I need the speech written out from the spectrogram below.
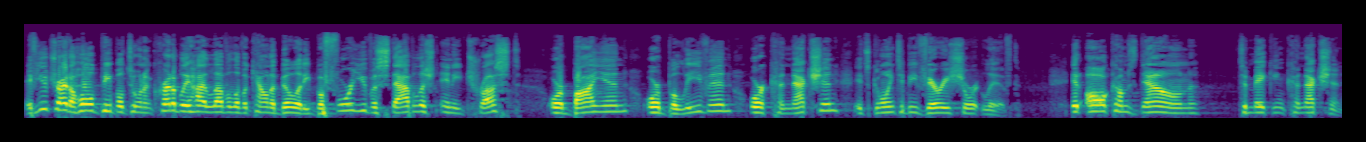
If you try to hold people to an incredibly high level of accountability before you've established any trust or buy in or believe in or connection, it's going to be very short lived. It all comes down to making connection.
